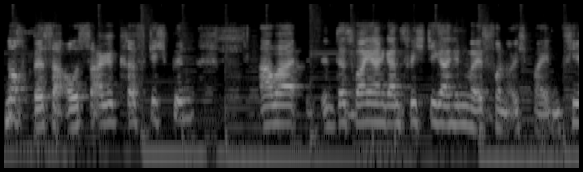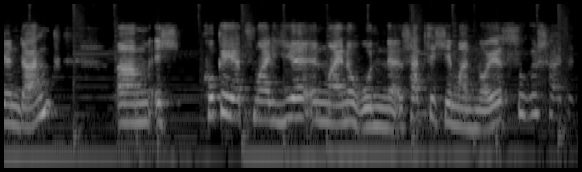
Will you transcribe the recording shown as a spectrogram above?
noch besser aussagekräftig bin. Aber das war ja ein ganz wichtiger Hinweis von euch beiden. Vielen Dank. Ähm, ich gucke jetzt mal hier in meine Runde. Es hat sich jemand Neues zugeschaltet.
